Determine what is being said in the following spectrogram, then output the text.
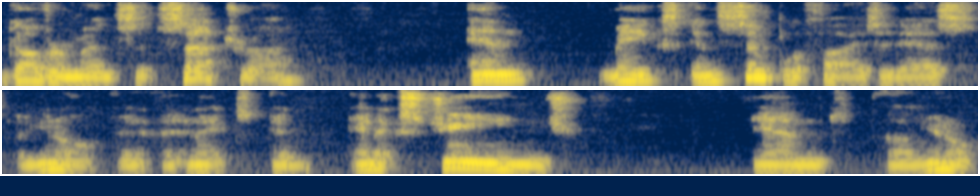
governments, etc., and makes and simplifies it as you know an, ex, an, an exchange and uh, you know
